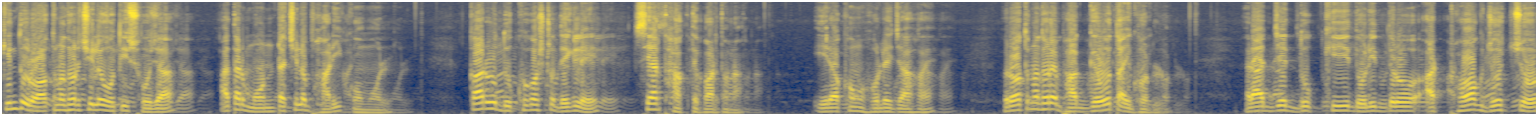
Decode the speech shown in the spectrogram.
কিন্তু রত্নধর ছিল অতি সোজা আর তার মনটা ছিল ভারী কোমল। কারোর দুঃখ কষ্ট দেখলে সে আর থাকতে পারত না। এরকম হলে যা হয় রত্নধরের ভাগ্যেও তাই ঘটল। রাজ্যের দুঃখী, দরিদ্র আর ঠক জোচ্চোর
